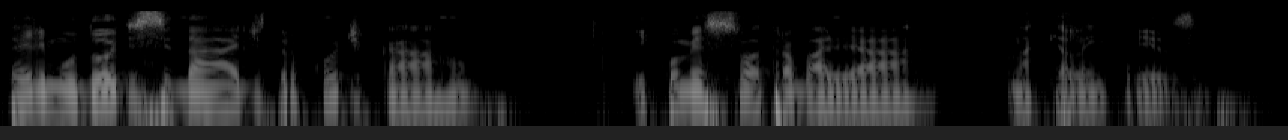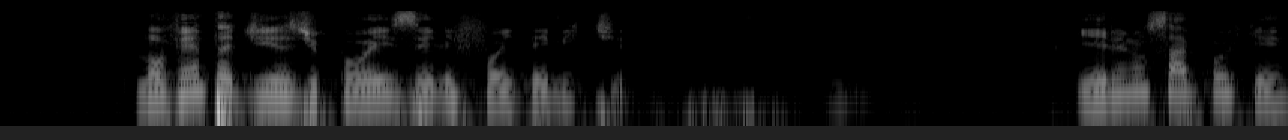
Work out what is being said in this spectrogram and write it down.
Então ele mudou de cidade, trocou de carro e começou a trabalhar naquela empresa. 90 dias depois ele foi demitido. E ele não sabe por quê.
